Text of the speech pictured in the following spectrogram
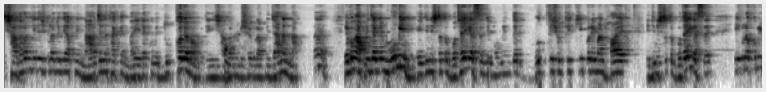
সাধারণ জিনিসগুলো যদি আপনি না জেনে থাকেন ভাই এটা খুবই দুঃখজনক যে এই সাধারণ বিষয়গুলো আপনি জানেন না। হ্যাঁ? এবং আপনি যে একজন মুমিন এই জিনিসটা তো বোঝাই গেছে যে মুমিনদের বুদ্ধি শুদ্ধি কি পরিমাণ হয় এই জিনিসটা তো বোঝাই গেছে। এগুলো খুবই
